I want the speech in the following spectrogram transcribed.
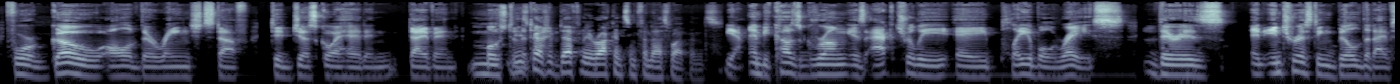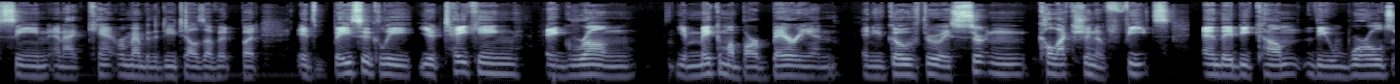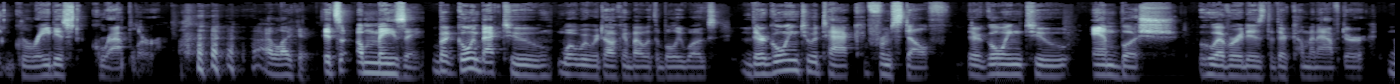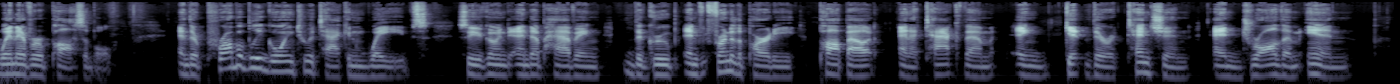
forego all of their ranged stuff to just go ahead and dive in most These of the time. These guys are definitely rocking some finesse weapons. Yeah, and because Grung is actually a playable race, there is an interesting build that I've seen, and I can't remember the details of it, but it's basically you're taking a Grung, you make them a barbarian, and you go through a certain collection of feats, and they become the world's greatest grappler. I like it. It's amazing. But going back to what we were talking about with the bullywugs, they're going to attack from stealth. They're going to ambush whoever it is that they're coming after whenever possible. And they're probably going to attack in waves. So you're going to end up having the group in front of the party pop out and attack them and get their attention and draw them in.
